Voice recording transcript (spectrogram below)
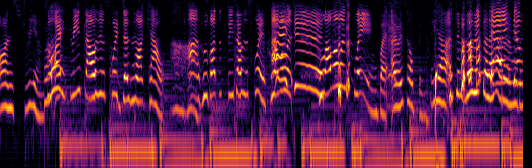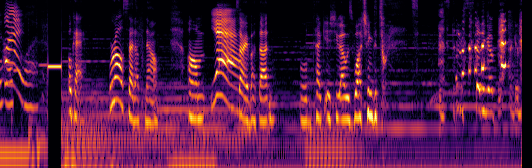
on stream. So our 3,000 score does not count. ah, who got the 3,000 score? Whoever I did! Whoever was playing, but I was helping. Yeah, I didn't notice that I had a really high score. Okay, we're all set up now. Um, Yeah! sorry about that. Old tech issue. I was watching the twins instead of setting up the freaking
